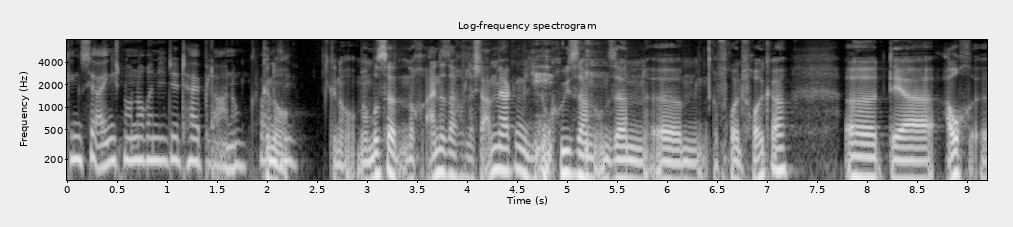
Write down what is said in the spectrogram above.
ging es ja eigentlich nur noch in die Detailplanung quasi. Genau, genau. Man muss ja noch eine Sache vielleicht anmerken. Liebe Grüße an unseren ähm, Freund Volker, äh, der auch äh,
